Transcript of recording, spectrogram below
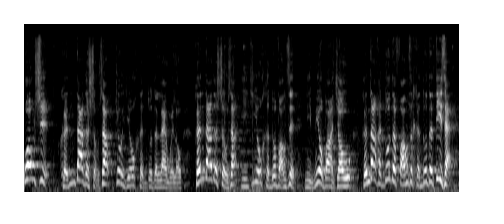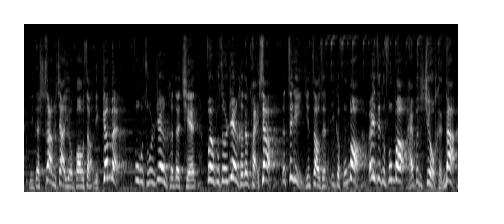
光是恒大的手上就已经有很多的烂尾楼，恒大的手上已经有很多房子，你没有办法交屋。恒大很多的房子，很多的地产，你的上下游包商，你根本。付不出任何的钱，付不出任何的款项，那这个已经造成一个风暴，而且这个风暴还不是只有恒大，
